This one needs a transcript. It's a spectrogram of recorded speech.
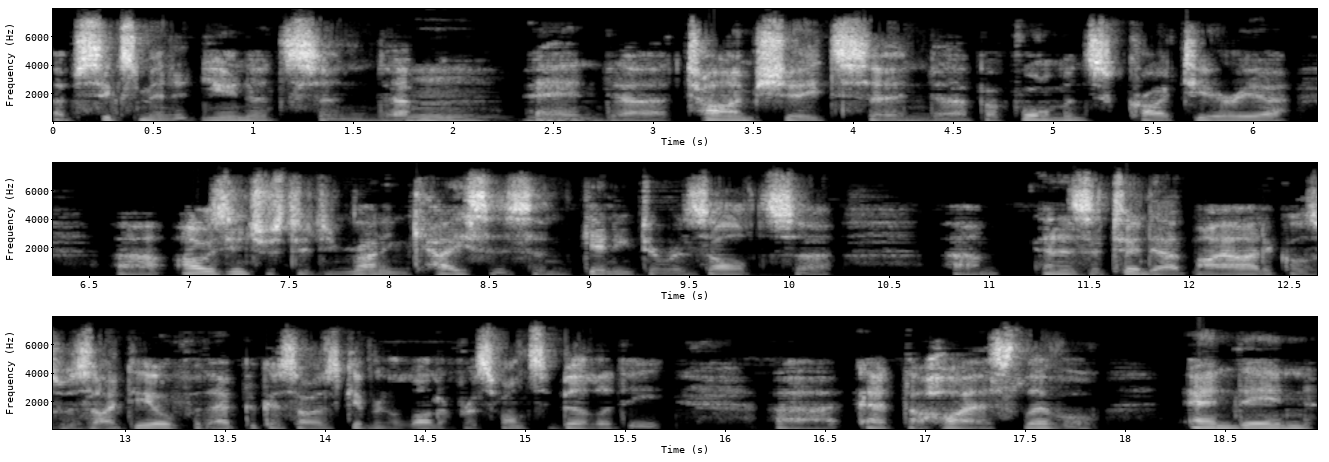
of six minute units and uh, mm, and uh, timesheets and uh, performance criteria. Uh, I was interested in running cases and getting to results. Uh, um, and as it turned out, my articles was ideal for that because I was given a lot of responsibility uh, at the highest level, and then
